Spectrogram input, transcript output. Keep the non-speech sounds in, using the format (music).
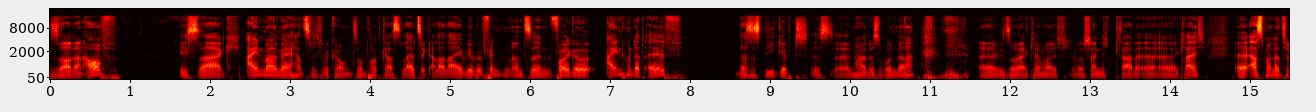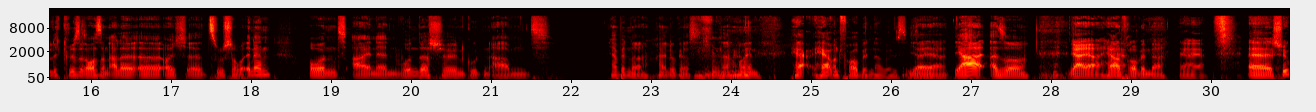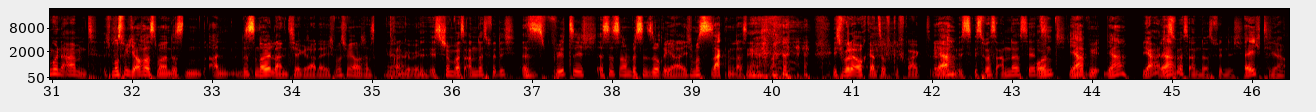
So, dann auf. Ich sag einmal mehr herzlich willkommen zum Podcast Leipzig allerlei. Wir befinden uns in Folge 111. Dass es die gibt, ist äh, ein halbes Wunder. (laughs) äh, wieso erklären wir euch wahrscheinlich gerade äh, äh, gleich. Äh, erstmal natürlich Grüße raus an alle äh, euch ZuschauerInnen und einen wunderschönen guten Abend. Herr Binder. Hi Lukas. (laughs) Ja, moin. Herr, Herr und Frau Binder, würdest du Ja, sagen. ja. Ja, also, ja, ja, Herr und Ja. Frau Binder. Ja, ja. Äh, schönen guten Abend. Ich muss mich auch erstmal an das, an das Neuland hier gerade. Ich muss mich auch erst Ja. dran gewöhnen. Ist schon was anderes für dich? Es fühlt sich, es ist noch ein bisschen surreal. Ich muss sacken lassen. Ja. (laughs) Ich wurde auch ganz oft gefragt. Ja? Ähm, ist, ist was anders jetzt? Und? Ja, ja, Ja, Ja. ist was anders, finde ich. echt? Ja.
